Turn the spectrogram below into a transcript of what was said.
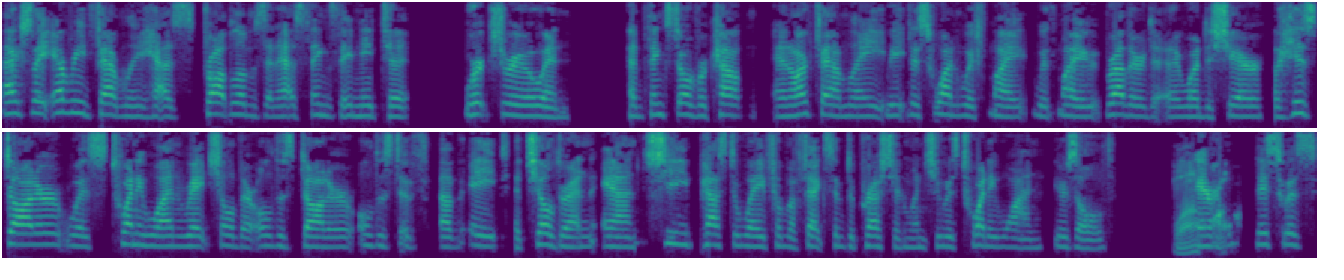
actually every family has problems and has things they need to work through and, and things to overcome. And our family, we, this one with my, with my brother that I wanted to share. His daughter was 21, Rachel, their oldest daughter, oldest of, of eight children. And she passed away from effects of depression when she was 21 years old. Wow. And this was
